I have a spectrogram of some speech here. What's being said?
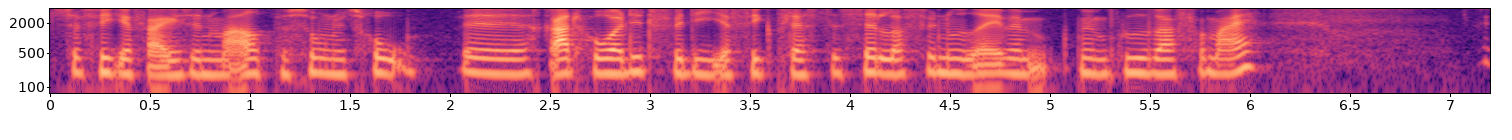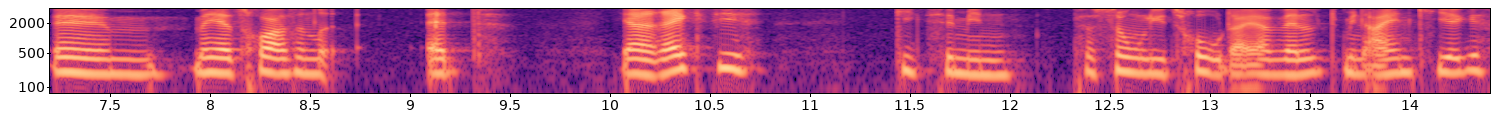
så fik jeg faktisk en meget personlig tro øh, ret hurtigt, fordi jeg fik plads til selv at finde ud af, hvem, hvem Gud var for mig. Øhm, men jeg tror sådan, at jeg rigtig gik til min personlige tro, da jeg valgte min egen kirke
